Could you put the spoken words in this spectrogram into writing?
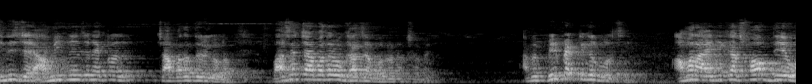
জিনিস যায়। আমি যেন একটা চা পাতা তৈরি করলাম। বাসের চা পাতারও গাঁজা বলে অনেক সময়। আমি প্রি প্র্যাকটিক্যাল বলছি। আমার আইডি কার্ড সব দিয়েও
